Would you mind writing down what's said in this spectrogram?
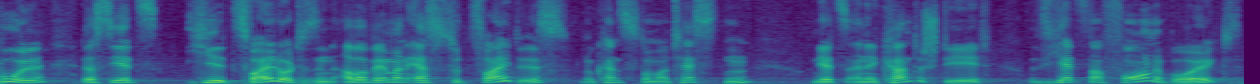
cool, dass jetzt hier zwei Leute sind, aber wenn man erst zu zweit ist, du kannst es nochmal testen, und jetzt eine Kante steht und sich jetzt nach vorne beugt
